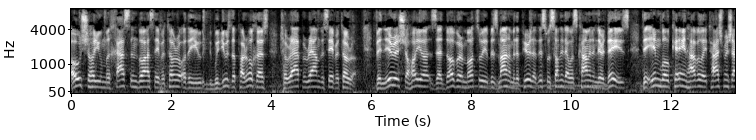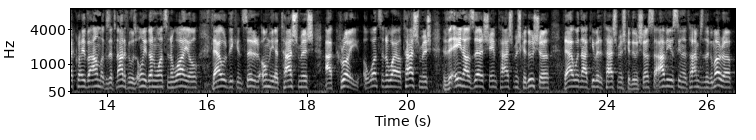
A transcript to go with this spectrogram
o shahayu mechasin b'ah Sefer Torah, or they would use the parochas to wrap around the Sefer Torah. V'nira shahaya zedover motzui bizmanim. It appears that this was something that was common in their days. The im lokein havale tashmish akroi ba'alma, because if not, if it was only done once in a while, that would be considered only a tashmish akroi, a once in a while tashmish, the ein al zeh shem tashmish kedusha, that would not give it a tashmish kedusha. So obviously in the times of the Gemara,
